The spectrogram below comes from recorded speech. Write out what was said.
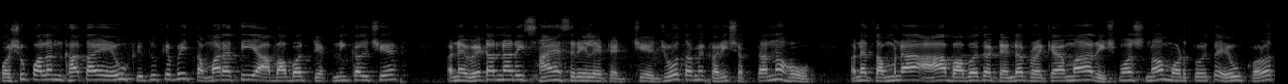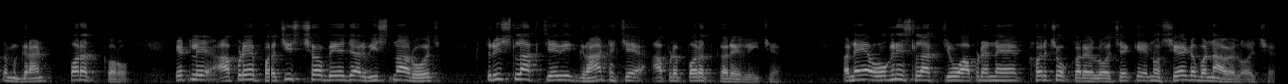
પશુપાલન ખાતાએ એવું કીધું કે ભાઈ તમારાથી આ બાબત ટેકનિકલ છે અને વેટરનરી સાયન્સ રિલેટેડ છે. જો તમે કરી શકતા ન હો અને તમને આ બાબતે ટેન્ડર પ્રક્રિયામાં રિસ્પોન્સ ન મળતો હોય તો એવું કરો, તમે ગ્રાન્ટ પરત કરો. એટલે આપણે પચીસ છ બે હજાર વીસના રોજ ત્રીસ લાખ જેવી ગ્રાન્ટ છે આપણે પરત કરેલી છે. અને ઓગણીસ લાખ જેવો આપણને ખર્ચો કરેલો છે કે એનો શેડ બનાવેલો છે.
